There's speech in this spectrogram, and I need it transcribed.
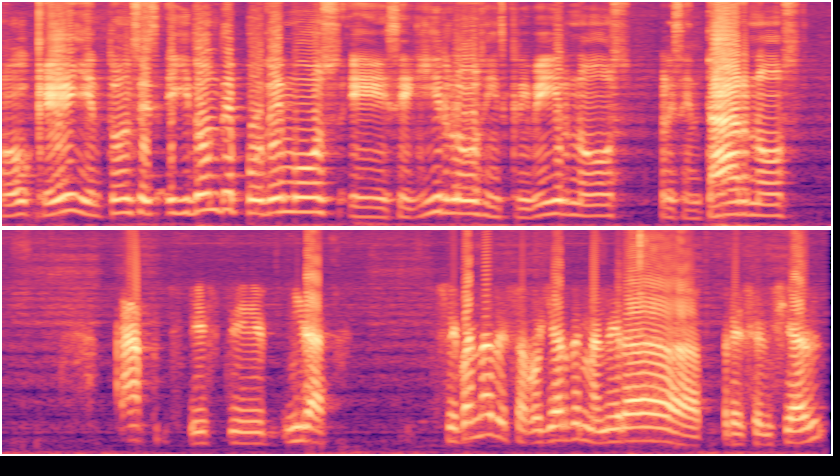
Ok, entonces, ¿y dónde podemos eh, seguirlos, inscribirnos, presentarnos? Ah, este, mira, se van a desarrollar de manera presencial,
